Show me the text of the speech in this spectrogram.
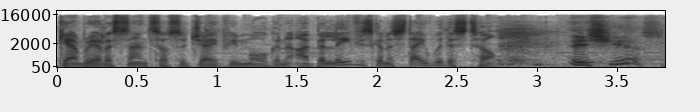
Gabriela Santos of JP Morgan, I believe, is going to stay with us, Tom. Yes, she is.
